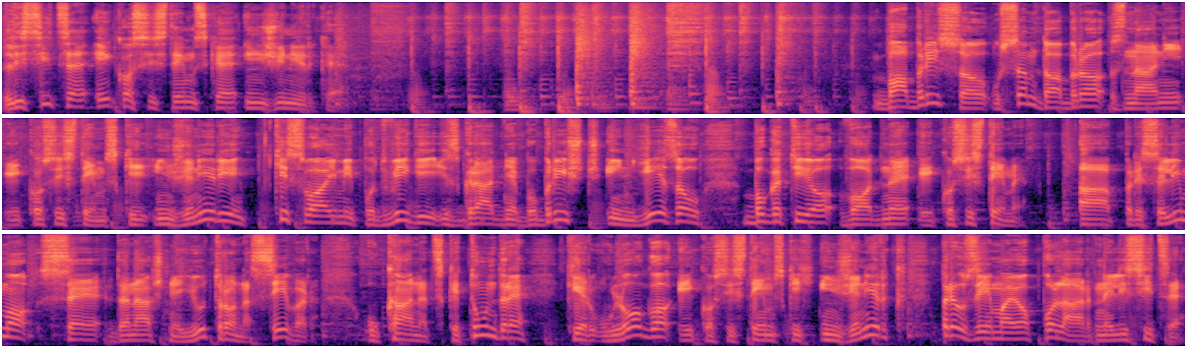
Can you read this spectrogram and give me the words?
Lisice ekosistemske inženirke. Bobri so vsem dobro znani ekosistemski inženirji, ki s svojimi podvigi izgradnje bobrišč in jezov bogatijo vodne ekosisteme. A preselimo se današnje jutro na sever, v kanadske tundre, kjer vlogo ekosistemskih inženirk prevzemajo polarne lisice.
